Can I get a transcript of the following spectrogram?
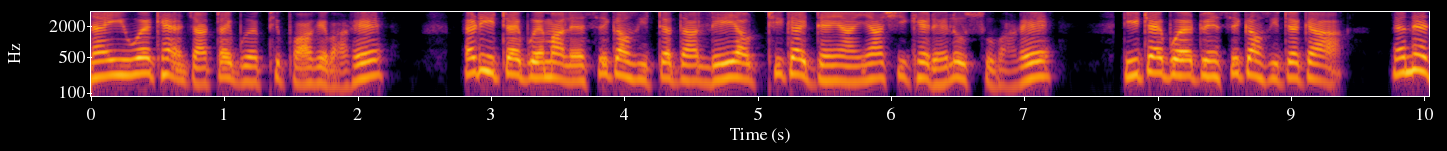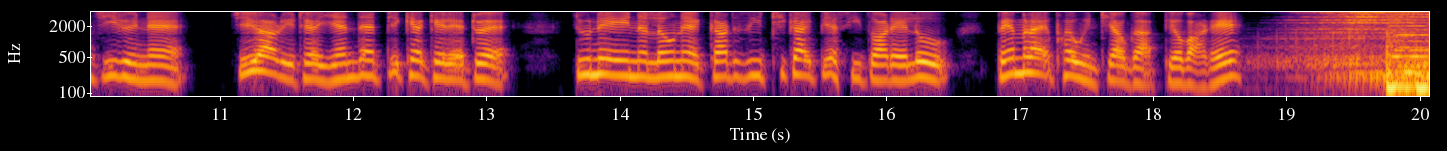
နိုင်ဝဲခန့်အကြားတိုက်ပွဲဖြစ်ပွားခဲ့ပါတယ်။အဲ့ဒီတိုက်ပွဲမှာလည်းစစ်ကောင်စီတပ်သား၄ယောက်ထိခိုက်ဒဏ်ရာရရှိခဲ့တယ်လို့ဆိုပါတယ်။ဒီတိုက်ပွဲအတွင်းစစ်ကောင်စီတပ်ကလက်နက်ကြီးတွေနဲ့ကြေးရွာတွေထက်ရန်တပ်ပစ်ခတ်ခဲ့တဲ့အတွက်လူနေအိမ်နှလုံးနဲ့ကားတစ်စီးထိခိုက်ပျက်စီးသွားတယ်လို့ဘဲမလိုက်အဖွဲ့ဝင်တယောက်ကပြောပါတယ်။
